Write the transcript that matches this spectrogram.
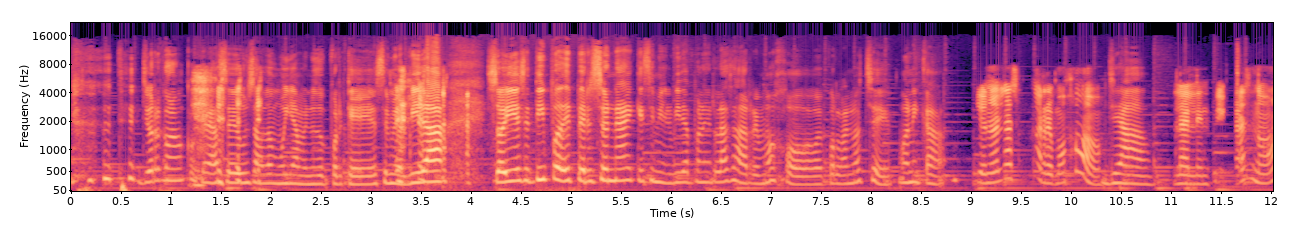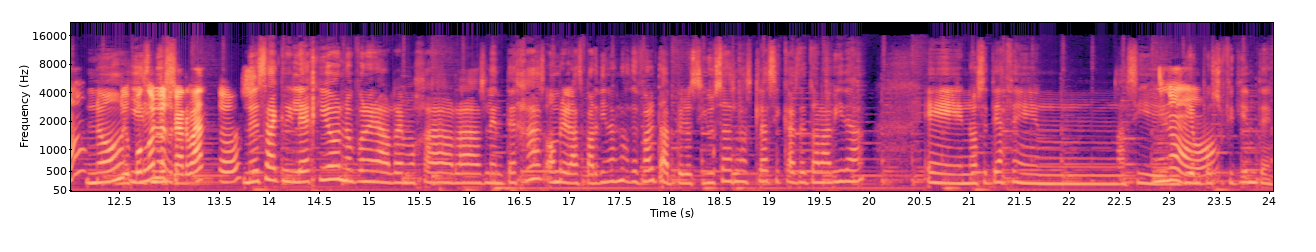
Yo reconozco que las he usado muy a menudo porque se me olvida, soy ese tipo de persona que se me olvida ponerlas a remojo por la noche, Mónica. Yo no las pongo a remojo. Ya. Las lentejas, ¿no? No, Yo pongo es- no los es- garbanzos. No es sacrilegio no poner a remojar las lentejas. Hombre, las pardinas no hace falta, pero si usas las clásicas de toda la vida, eh, no se te hacen así en No. tiempo suficiente.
